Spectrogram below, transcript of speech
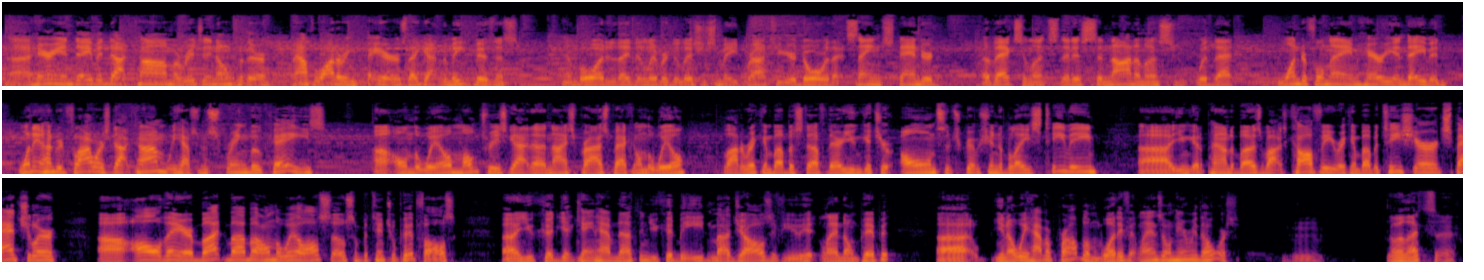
Uh, HarryandDavid.com, originally known for their mouth-watering pears. They got in the meat business, and boy, do they deliver delicious meat right to your door with that same standard of excellence that is synonymous with that wonderful name, Harry and David. 1-800-Flowers.com. We have some spring bouquets uh, on the wheel. Moultrie's got a nice prize pack on the wheel. A lot of Rick and Bubba stuff there. You can get your own subscription to Blaze TV. Uh, you can get a pound of Buzzbox coffee, Rick and Bubba t-shirt, spatula, uh, all there. But Bubba on the wheel also some potential pitfalls. Uh, you could get can't have nothing. You could be eaten by Jaws if you hit land on Pippet. Uh, you know we have a problem. What if it lands on Henry the horse? Well, that's uh,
